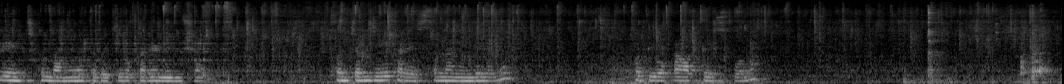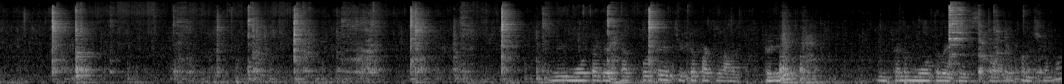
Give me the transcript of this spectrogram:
వేయించుకుందాం మూత పెట్టి ఒక రెండు నిమిషాలు. కొంచెం జీలకర్ర వేసుకున్నాను ఇందులో కొద్దిగా ఒక హాఫ్ టీ స్పూను. ఇవి మూత పెట్టకపోతే చిట్టపట్లు ఆడుతాయి ఇంకా మూత పెట్టేసుకోవాలి కొంచెము.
